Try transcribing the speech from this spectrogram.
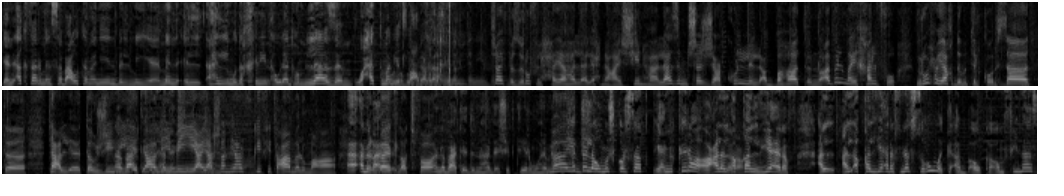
يعني أكثر من 87% من الأهل المدخنين أولادهم لازم وحتما يطلعوا مدخنين. شايفة ظروف الحياة هلأ اللي إحنا عايشينها لازم نشجع كل الأبهات إنه قبل ما يخلفوا يروحوا ياخذوا مثل كورسات آه، توجيهية تعليميه كتير عشان. يعرفوا كيف يتعاملوا مع أنا تربية الأطفال. أنا بعتقد إنه هذا شيء كتير مهم. ما حتى يمشي. لو مش كورسات يعني قراءة على. الأقل يعرف على الأقل يعرف نفسه هو كأب أو كأم. في ناس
